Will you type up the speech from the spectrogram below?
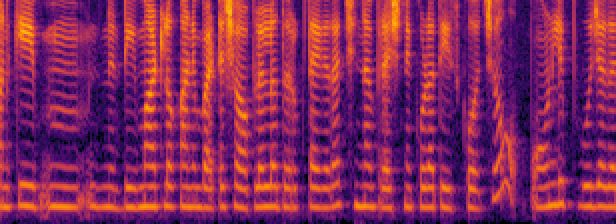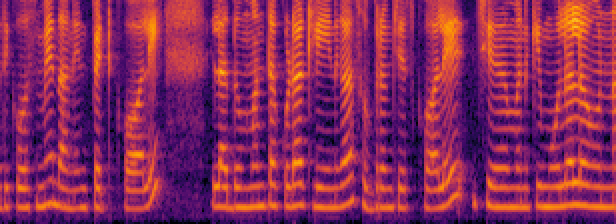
మనకి డిమార్ట్లో కానీ బట్ట షాప్లలో దొరుకుతాయి కదా చిన్న బ్రష్ని కూడా తీసుకోవచ్చు. ఓన్లీ పూజ గది కోసమే దానిని పెట్టుకోవాలి. ఇలా దుమ్మంతా కూడా క్లీన్గా శుభ్రం చేసుకోవాలి. మనకి మూలలో ఉన్న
